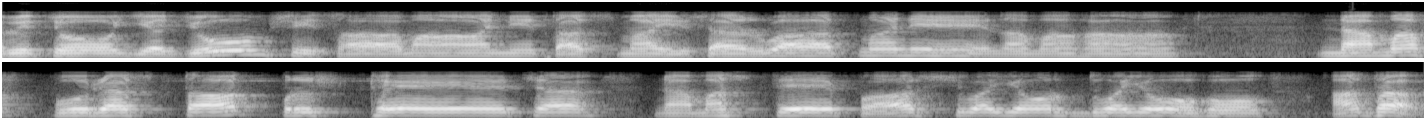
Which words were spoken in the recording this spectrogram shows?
ऋचो यजूंषि सामानि तस्मै सर्वात्मने नमः। नमः पुरस्तात्पृष्ठे च नमस्ते पार्श्वयोर्द्वयोः अध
